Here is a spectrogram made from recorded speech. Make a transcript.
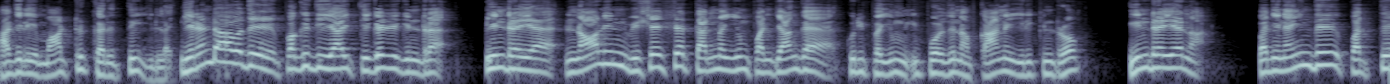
அதிலே மாற்று கருத்து இல்லை. இரண்டாவது பகுதியாய் திகழ்கின்ற இன்றைய நாளின் விசேஷ தன்மையும் பஞ்சாங்க குறிப்பையும் இப்பொழுது நாம் காண இருக்கின்றோம். இன்றைய நாள் பதினைந்து பத்து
